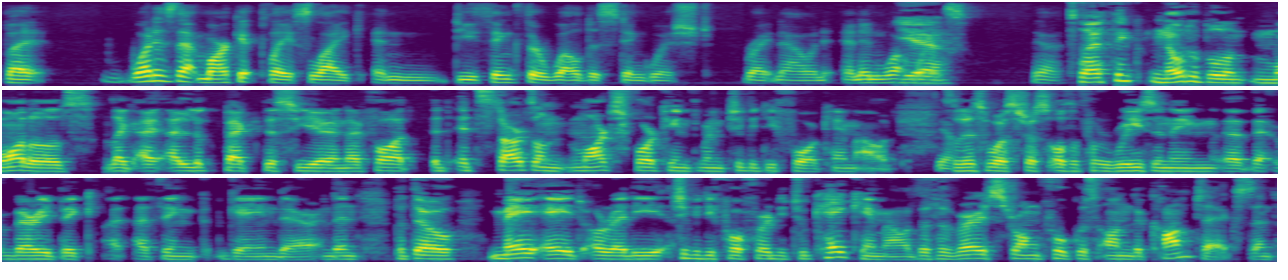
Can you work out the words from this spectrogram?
but what is that marketplace like? And do you think they're well distinguished right now? And, and in what yeah. ways? Yeah. So I think notable models, like I, I looked back this year and I thought it, it starts on March 14th when GPT-4 came out. Yeah. So this was just also for reasoning, uh, a very big, I, I think, gain there. And then, but though May 8 already, GPT-4 32K came out with a very strong focus on the context and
